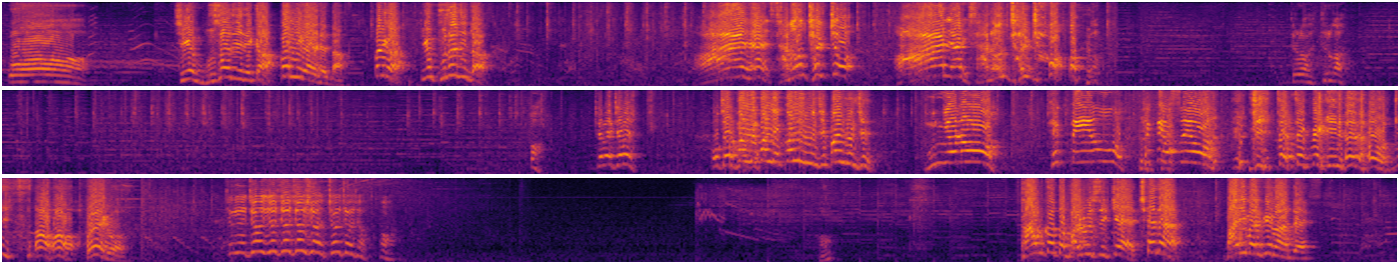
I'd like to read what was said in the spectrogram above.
와. 지금 무서지니까 빨리 가야 된다 빨리 가! 이거 부서진다! 아, 야, 산원 철저. 아, 야, 산원 철저. 들어가, 들어가. 어, 제발, 제발. 어, 자 빨리 빨리 빨리 들지 빨리 들지! 문 열어. 택배요. 택배 왔어요. 진짜 땡땡이가 어딨어 뭐야 이거 저기, 저, 저, 저, 저, 저, 저, 저, 저. 어. 어? 다음 것도 밟을 수 있게 최대한 많이 밟히면 안돼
